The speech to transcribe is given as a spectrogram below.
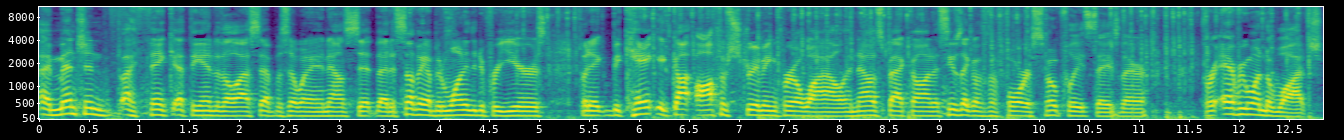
I mentioned, I think at the end of the last episode when I announced it that it's something I've been wanting to do for years, but it became it got off of streaming for a while and now it's back on. It seems like with the force. Hopefully, it stays there for everyone to watch.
